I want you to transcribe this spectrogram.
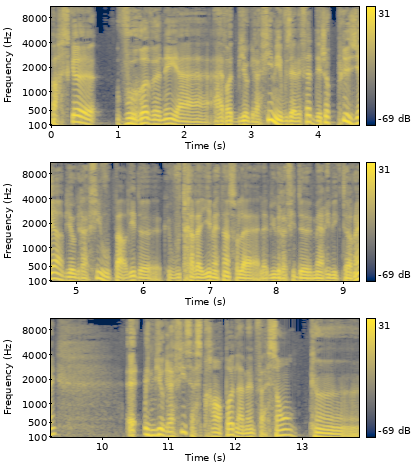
Parce que vous revenez à, votre biographie, mais vous avez fait déjà plusieurs biographies. Vous parlez de que vous travaillez maintenant sur la, la biographie de Marie-Victorin. Euh, une biographie, ça se prend pas de la même façon qu'un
